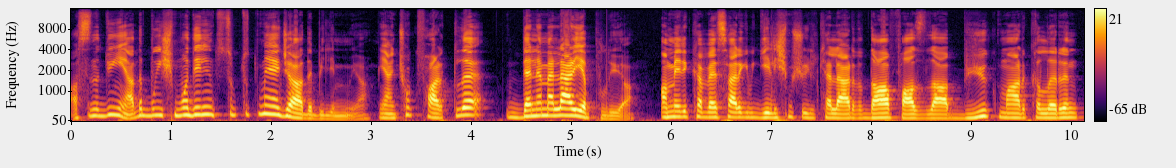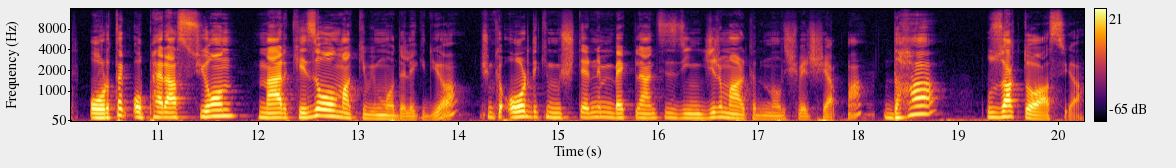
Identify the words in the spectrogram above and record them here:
Aslında dünyada bu iş modelini tutup tutmayacağı da bilinmiyor. Yani çok farklı denemeler yapılıyor. Amerika vesaire gibi gelişmiş ülkelerde daha fazla büyük markaların ortak operasyon merkezi olmak gibi bir modele gidiyor. Çünkü oradaki müşterinin beklentisi zincir markadan alışveriş yapma. Daha uzak Doğu Asya,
